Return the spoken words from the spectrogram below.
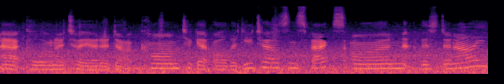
at kelownatoyota.com to get all the details and specs on this Denali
